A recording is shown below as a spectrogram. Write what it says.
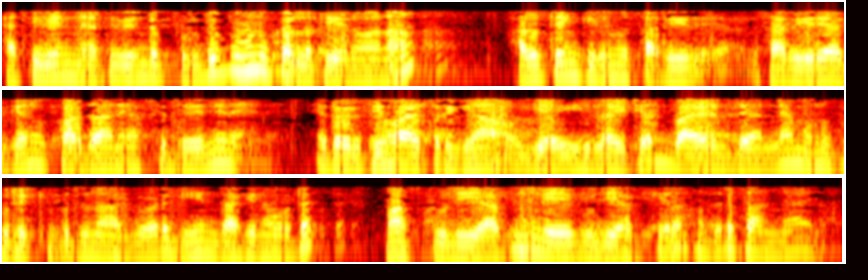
ඇති වෙන්න නැති වෙන්න පුරුදු පුහුණු කරලා තියෙනවා නම් අලුතෙන් කිසිම ශරීරයක් ගැන උපාදානයක් සිදු වෙන්නේ නැහැ. ඒතකොට ඉතින් වයසට ගිහිලා හිටියත් බය වෙන්න දෙයක් නැහැ. මොනුපුරෙක් ඉපදුනා කියවට ගිහින් දකිනකොට මස් කුලියක්, ලේ කුලියක් කියලා හොඳට සංඥා එනවා.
